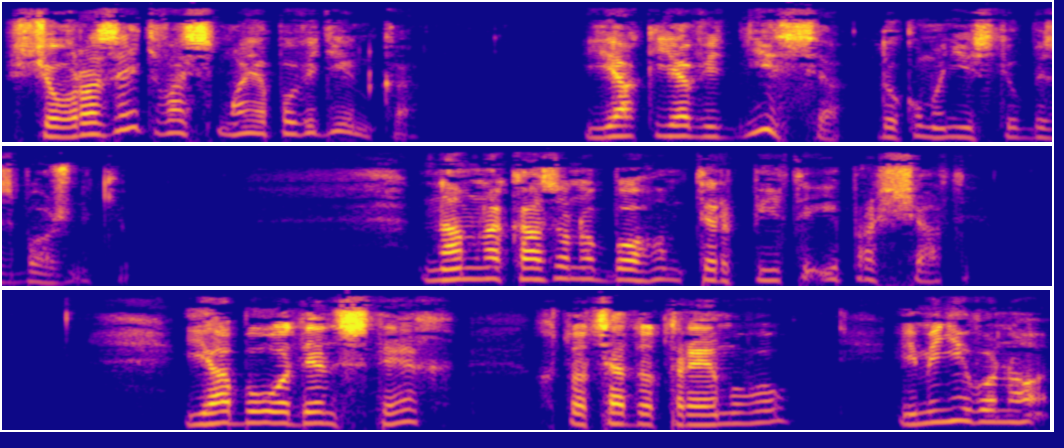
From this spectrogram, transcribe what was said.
що вразить вас моя поведінка, як я віднісся до комуністів-безбожників. Нам наказано Богом терпіти і прощати. Я був один з тих, хто це дотримував, і мені воно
